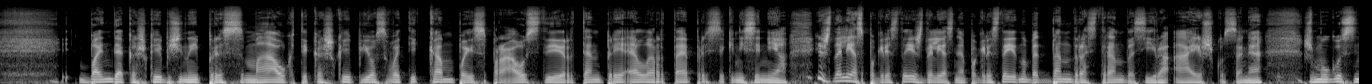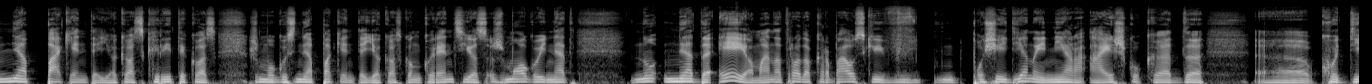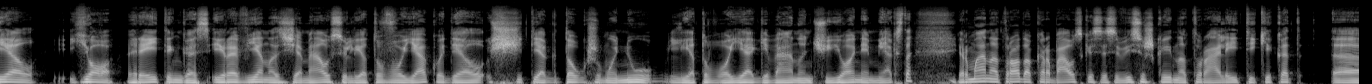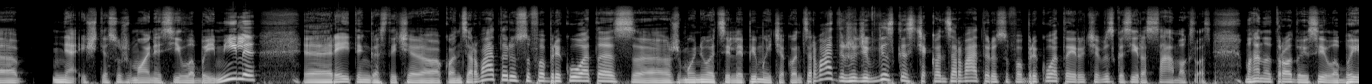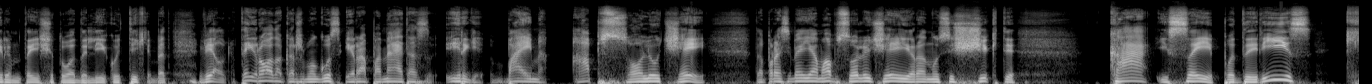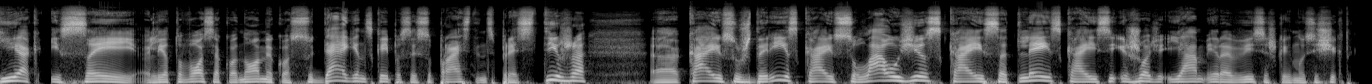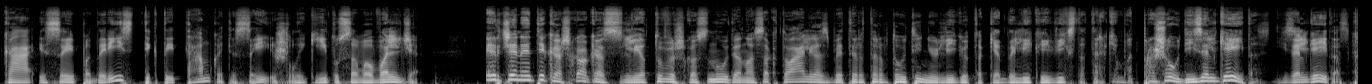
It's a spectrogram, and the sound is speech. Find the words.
bandė kažkaip, žinai, prismaukti, kažkaip juos vati kampą įsprausti ir ten prie LRT prisiknysinėjo. Iš dalies pagristai, iš dalies nepagristai, nu bet bendras trendas yra aiškus, ne? Žmogus nepakentė jokios kritikos, žmogus nepakentė jokios konkurencijos, žmogui net, nu, nedaėjo, man atrodo, Karbauskiui po šiai dienai nėra aišku, kad uh, kodėl jo reitingas yra vienas žemiausių Lietuvoje, kodėl šitiek daug žmonių Lietuvoje gyvenančių jo nemėgsta. Ir man atrodo, Karbauskis jis visiškai natūraliai tiki, kad uh, Ne, iš tiesų žmonės jį labai myli, e, reitingas tai čia konservatorių sufabrikuotas, e, žmonių atsiliepimai čia konservatorių, žodžiu, viskas čia konservatorių sufabrikuota ir čia viskas yra samokslas. Man atrodo, jisai labai rimtai šituo dalyku tiki, bet vėlgi, tai rodo, kad žmogus yra pametęs irgi baimę. Absoliučiai. Ta prasme, jam absoliučiai yra nusišikti, ką jisai padarys kiek jisai Lietuvos ekonomikos sudegins, kaip jisai suprastins prestižą, e, ką jis uždarys, ką jis sulaužys, ką jis atleis, ką jis, žodžiu, jam yra visiškai nusišikt, ką jisai padarys, tik tai tam, kad jisai išlaikytų savo valdžią. Ir čia ne tik kažkokios lietuviškos nūdienos aktualijos, bet ir tarptautinių lygių tokie dalykai vyksta. Tarkim, prašau, Dieselgate'as, Dieselgate'as,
